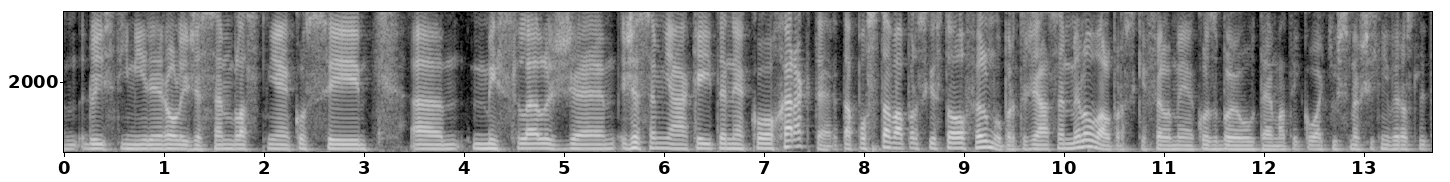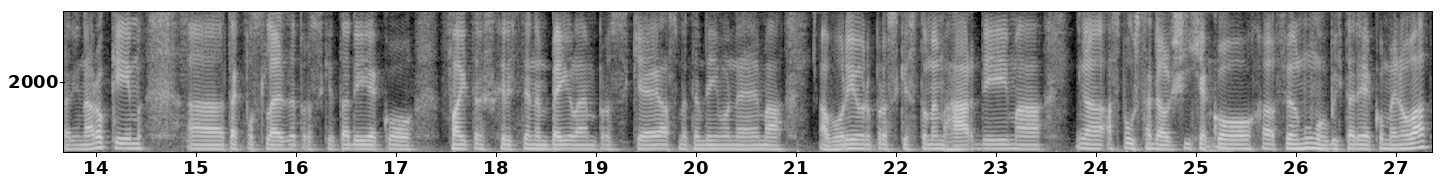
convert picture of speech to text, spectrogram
um, do jisté míry roli, že jsem vlastně jako si um, myslel, že, že jsem nějaký ten jako charakter, ta postava prostě z toho filmu, protože já jsem miloval prostě filmy jako s bojovou tématikou, ať už jsme všichni vyrostli tady na Rokim, tak posléze prostě tady jako Fighter s Christianem Balem prostě a s Mattem Damonem a, a Warrior prostě s Tomem Hardy a, a spousta dalších jako filmů, mohl bych tady jako jmenovat.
